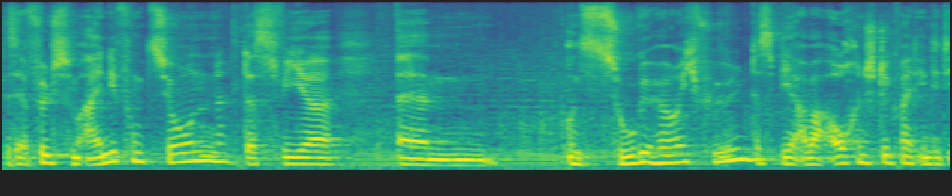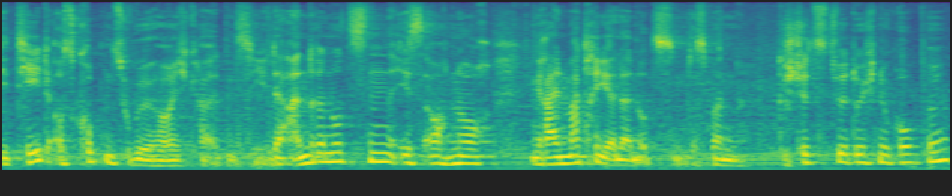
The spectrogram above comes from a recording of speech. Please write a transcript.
Das erfüllt zum einen die Funktion, dass wir ähm, uns zugehörig fühlen, dass wir aber auch ein Stück weit Identität aus Gruppenzugehörigkeiten ziehen. Der andere Nutzen ist auch noch ein rein materieller Nutzen, dass man geschützt wird durch eine Gruppe,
